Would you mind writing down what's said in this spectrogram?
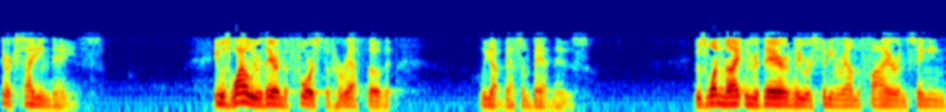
They were exciting days. It was while we were there in the forest of Hereth, though, that we got some bad news. It was one night we were there and we were sitting around the fire and singing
